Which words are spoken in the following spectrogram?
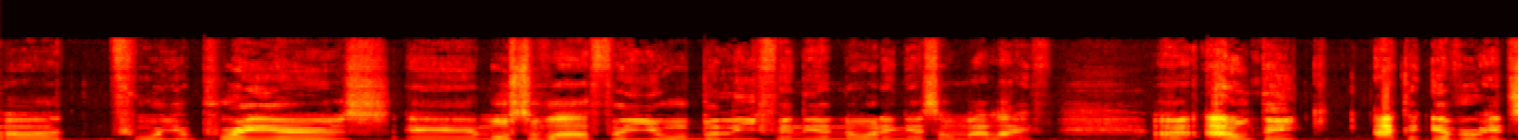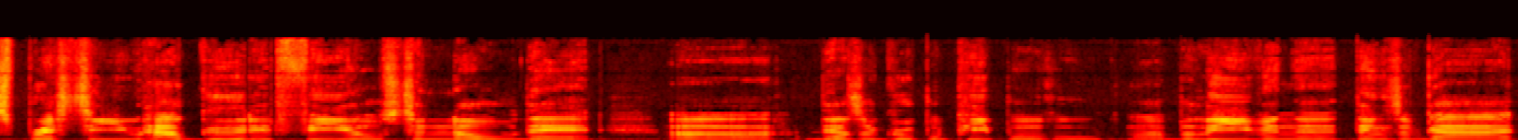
uh, for your prayers, and most of all for your belief in the anointing that's on my life. Uh, I don't think I could ever express to you how good it feels to know that uh, there's a group of people who uh, believe in the things of God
